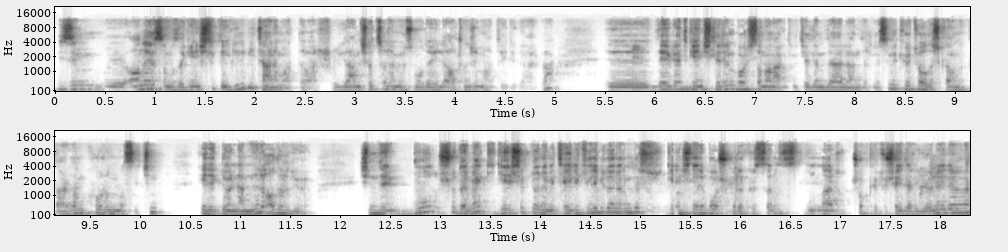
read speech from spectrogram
Bizim e, anayasamızda gençlikle ilgili bir tane madde var. Yanlış hatırlamıyorsam o da 56. maddeydi galiba. Ee, devlet gençlerin boş zaman aktivitelerini değerlendirmesi ve kötü alışkanlıklardan korunması için gerekli önlemleri alır diyor. Şimdi bu şu demek, gençlik dönemi tehlikeli bir dönemdir. Gençleri boş bırakırsanız bunlar çok kötü şeylere yönelirler.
